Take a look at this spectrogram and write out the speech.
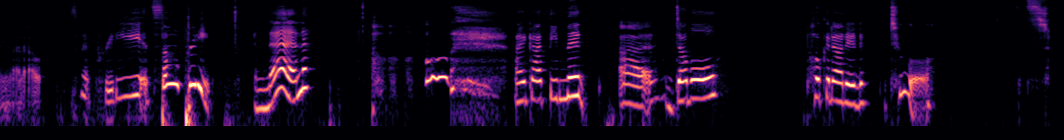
lay that out. Isn't it pretty? It's so pretty. And then I got the mint uh, double polka dotted tulle. It's so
